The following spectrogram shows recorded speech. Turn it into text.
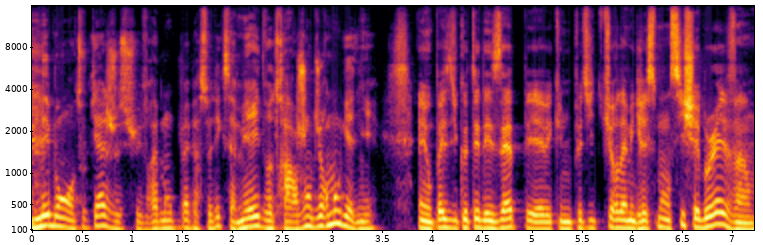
Mais bon, en tout cas, je suis vraiment pas persuadé que ça mérite votre argent durement gagné. Et on passe du côté des apps et avec une petite cure d'amaigrissement aussi chez Brave.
